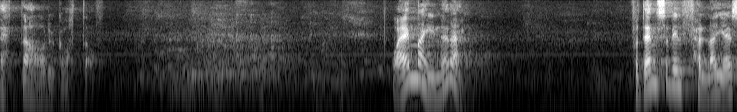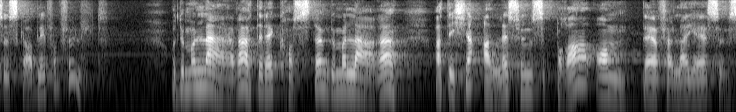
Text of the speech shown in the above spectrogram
Dette har du godt av. Og jeg mener det. For den som vil følge Jesus, skal bli forfulgt. Og du må lære at det koster. Du må lære at ikke alle syns bra om det å følge Jesus.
